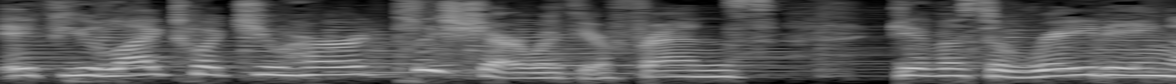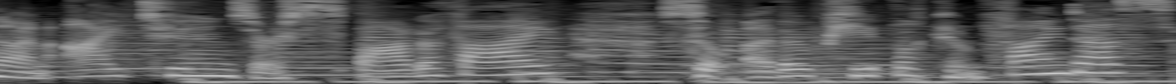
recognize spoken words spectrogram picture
If you liked what you heard, please share with your friends. Give us a rating on iTunes or Spotify so other people can find us,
